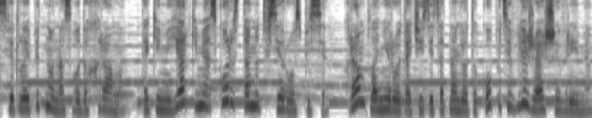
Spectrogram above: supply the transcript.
Светлое пятно на сводах храма? Такими яркими скоро станут все росписи. Храм планирует очистить от налета копоти в ближайшее время.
